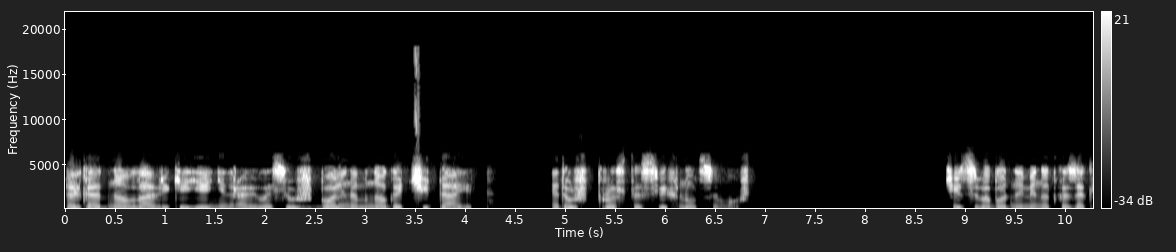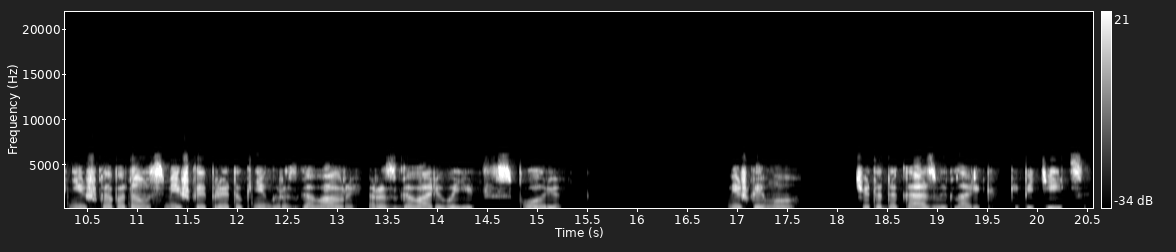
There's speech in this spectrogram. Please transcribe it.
Только одно в Лаврике ей не нравилось, уж больно много читает. Это уж просто свихнуться можно. Чуть свободная минутка за книжку, а потом с Мишкой про эту книгу разговоры, разговаривают, спорят. Мишка ему что-то доказывает, Ларик кипятится.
